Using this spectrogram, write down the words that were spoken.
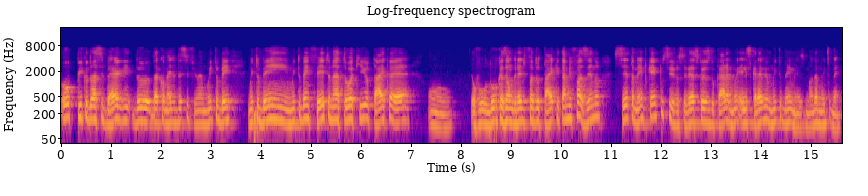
o pico do iceberg do, da comédia desse filme. É muito bem, muito bem, muito bem feito, né? À toa que o Taika é um. O Lucas é um grande fã do Taika e tá me fazendo ser também, porque é impossível. Você vê as coisas do cara, é ele escreve muito bem mesmo, manda muito bem.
